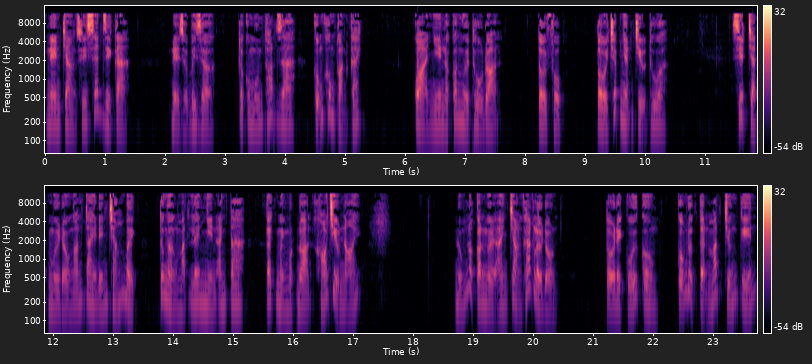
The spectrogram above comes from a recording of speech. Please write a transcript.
nên chẳng suy xét gì cả. Để rồi bây giờ tôi có muốn thoát ra cũng không còn cách. Quả nhiên là con người thủ đoạn. Tôi phục, tôi chấp nhận chịu thua. siết chặt 10 đầu ngón tay đến trắng bệch, tôi ngẩng mặt lên nhìn anh ta, cách mình một đoạn khó chịu nói. Đúng là con người anh chẳng khác lời đồn. Tôi đây cuối cùng cũng được tận mắt chứng kiến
